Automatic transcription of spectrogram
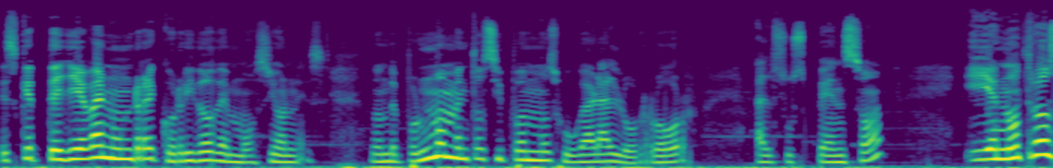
es que te lleva en un recorrido de emociones, donde por un momento sí podemos jugar al horror, al suspenso, y en otros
